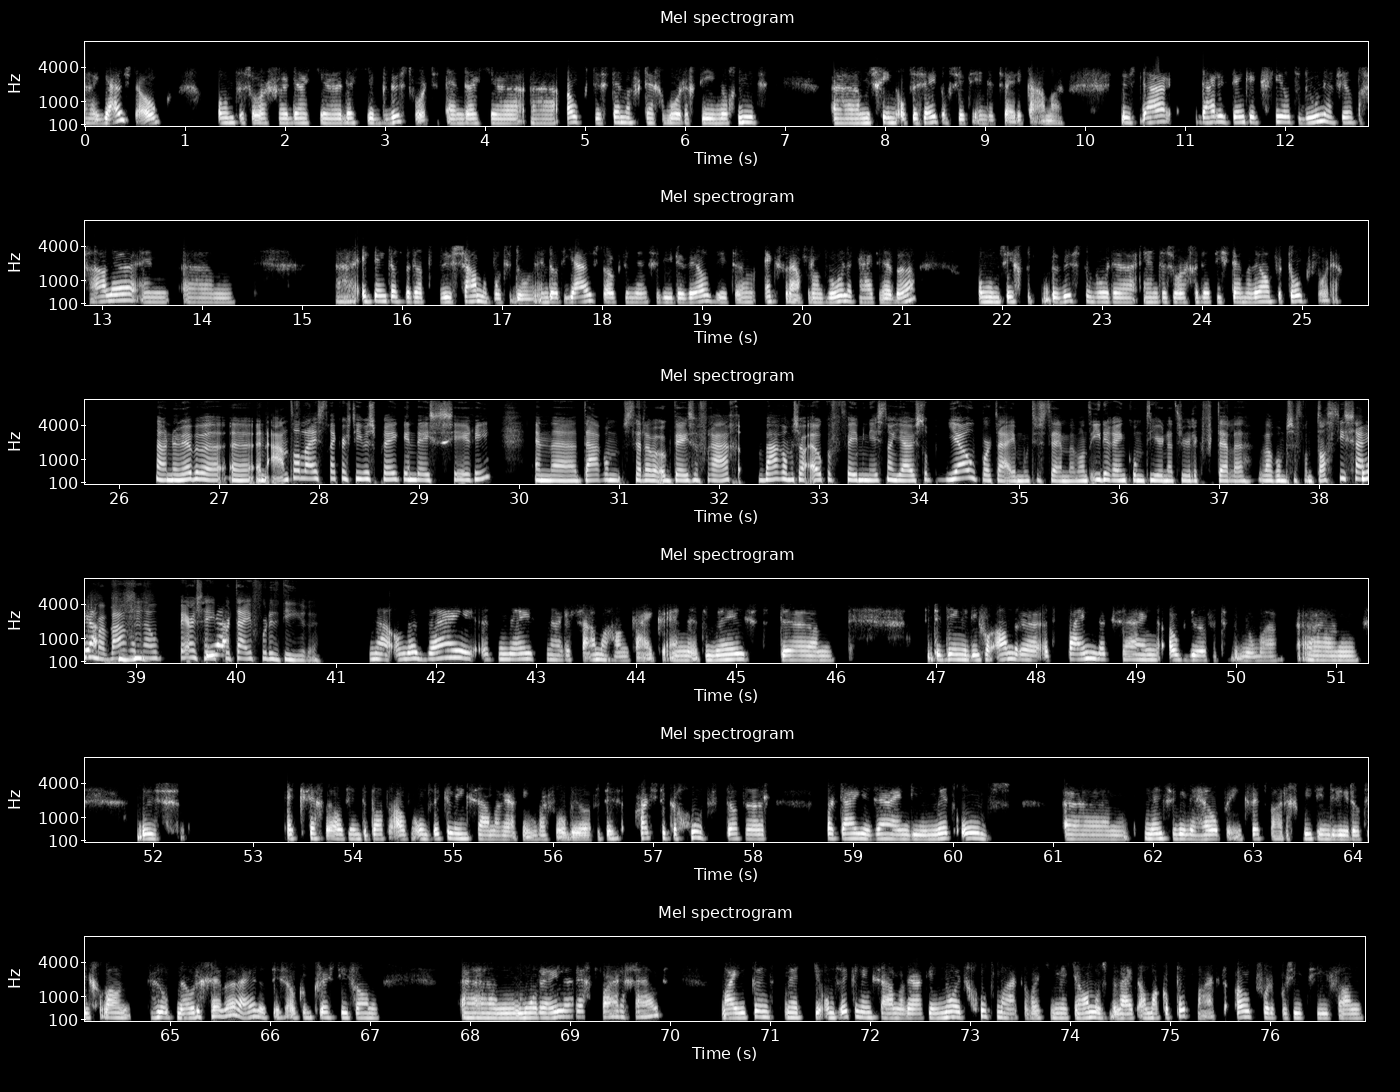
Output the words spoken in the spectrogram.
uh, juist ook, om te zorgen dat je, dat je bewust wordt. En dat je ook de stemmen vertegenwoordigt die nog niet misschien op de zetel zitten in de Tweede Kamer. Dus daar, daar is denk ik veel te doen en veel te halen. En um, ik denk dat we dat dus samen moeten doen. En dat juist ook de mensen die er wel zitten extra verantwoordelijkheid hebben om zich bewust te worden en te zorgen dat die stemmen wel vertolkt worden. Nou, nu hebben we uh, een aantal lijsttrekkers die we spreken in deze serie. En uh, daarom stellen we ook deze vraag. Waarom zou elke feminist nou juist op jouw partij moeten stemmen? Want iedereen komt hier natuurlijk vertellen waarom ze fantastisch zijn. Ja. Maar waarom nou per se ja. Partij voor de Dieren? Nou, omdat wij het meest naar de samenhang kijken. En het meest de, de dingen die voor anderen het pijnlijk zijn ook durven te benoemen. Um, dus ik zeg wel eens in debat over ontwikkelingssamenwerking bijvoorbeeld. Het is hartstikke goed dat er partijen zijn die met ons um, mensen willen helpen in kwetsbare gebieden in de wereld die gewoon hulp nodig hebben. Hè. Dat is ook een kwestie van um, morele rechtvaardigheid. Maar je kunt met je ontwikkelingssamenwerking nooit goed maken wat je met je handelsbeleid allemaal kapot maakt. Ook voor de positie van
